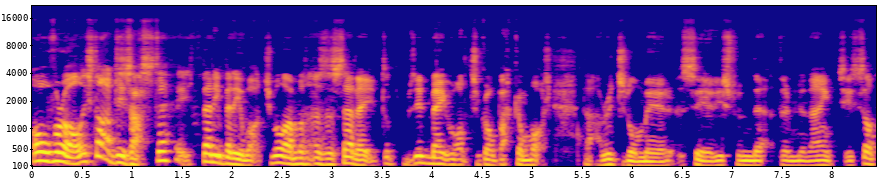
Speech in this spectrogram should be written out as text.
overall, it's not a disaster. It's very, very watchable. As I said, it did make me want to go back and watch that original series from the from the nineties. So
